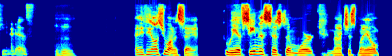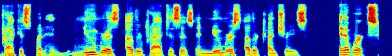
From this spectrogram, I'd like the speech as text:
punitive. Mm-hmm. Anything else you want to say? We have seen the system work, not just my own practice, but in numerous other practices and numerous other countries, and it works.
